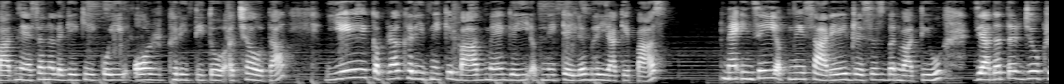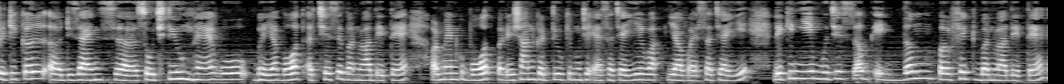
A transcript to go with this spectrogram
बाद में ऐसा ना लगे कि कोई और ख़रीदती तो अच्छा होता। ये कपड़ा ख़रीदने के बाद मैं गई अपने टेलर भैया के पास। मैं इनसे ही अपने सारे ड्रेसेस बनवाती हूँ। ज़्यादातर जो क्रिटिकल डिज़ाइंस सोचती हूँ मैं, वो भैया बहुत अच्छे से बनवा देते हैं और मैं इनको बहुत परेशान करती हूँ कि मुझे ऐसा चाहिए या वैसा चाहिए। लेकिन ये मुझे सब एकदम परफेक्ट बनवा देते हैं।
